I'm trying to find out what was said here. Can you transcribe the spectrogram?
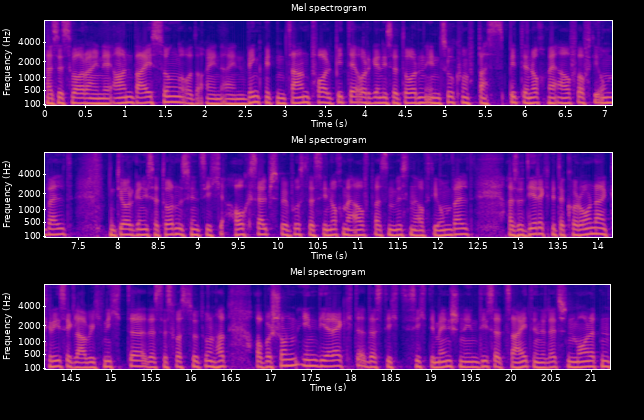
Also es war eine Anweisung oder ein, ein Wink mit dem Zaunpfahl, bitte Organisatoren in Zukunft passt bitte noch mehr auf auf die Umwelt. Und die Organisatoren sind sich auch selbst bewusst, dass sie noch mehr aufpassen müssen auf die Umwelt. Also direkt mit mit der Corona-Krise glaube ich nicht, äh, dass das was zu tun hat, aber schon indirekt, äh, dass die, sich die Menschen in dieser Zeit, in den letzten Monaten,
